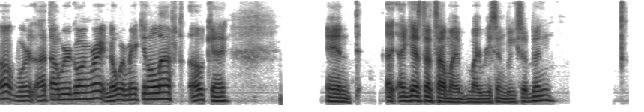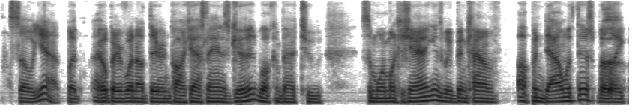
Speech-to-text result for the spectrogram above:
Oh, we're I thought we were going right. No, we're making a left. Okay, and I, I guess that's how my my recent weeks have been. So yeah, but I hope everyone out there in podcast land is good. Welcome back to some more monkey shenanigans. We've been kind of up and down with this, but like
